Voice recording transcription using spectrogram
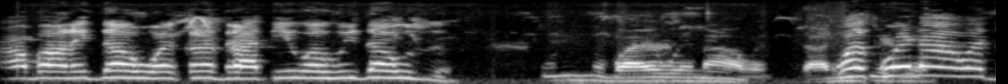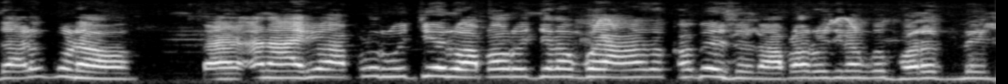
આ નહીં જાવું હોય કદાચ રાતે હોય હુઈ છે. કોઈ કોઈ ના આવે ઝાડુ કોણ આવે? અને આ રહ્યો આપણું આપણા રોજેલા કોઈ આવે તો ખબર છે આપણા રોજેલા કોઈ ફરજ નહીં.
